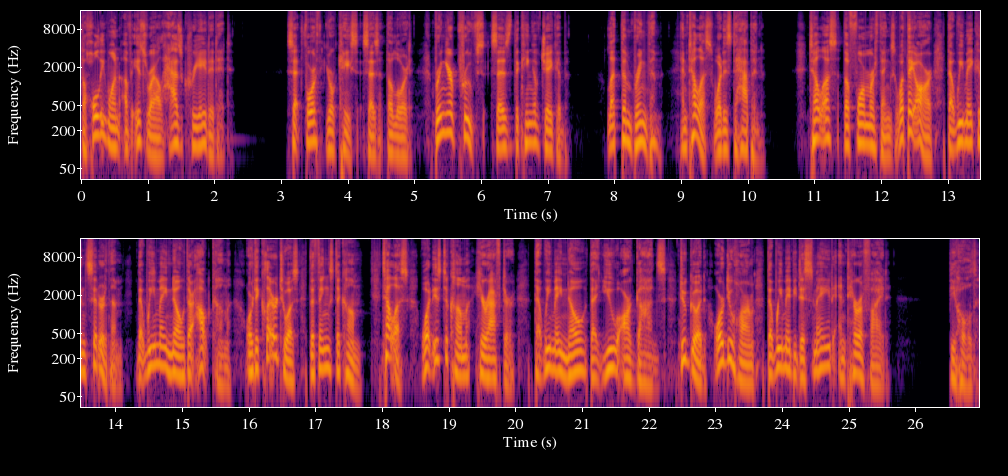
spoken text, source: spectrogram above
the Holy One of Israel has created it. Set forth your case, says the Lord. Bring your proofs, says the king of Jacob. Let them bring them, and tell us what is to happen. Tell us the former things, what they are, that we may consider them, that we may know their outcome, or declare to us the things to come. Tell us what is to come hereafter, that we may know that you are gods. Do good or do harm, that we may be dismayed and terrified. Behold,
